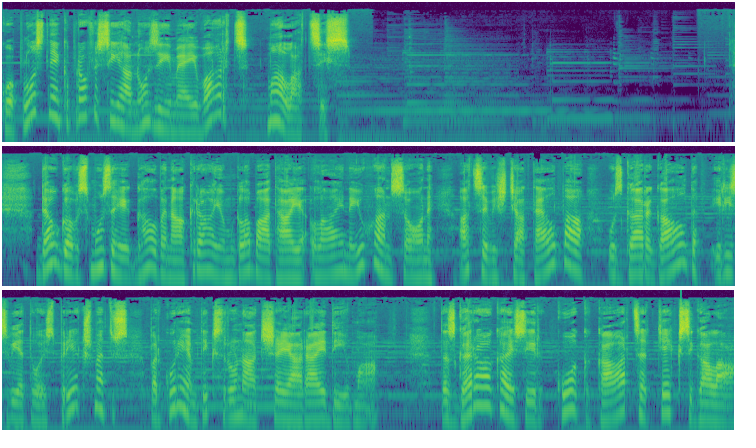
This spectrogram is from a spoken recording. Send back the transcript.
ko plosnieka profesijā nozīmēja vārds malacis. Daugavas muzeja galvenā krājuma glabātāja Laina Johansone atsevišķā telpā uz gara galda ir izvietojusi priekšmetus, par kuriem tiks runāts šajā raidījumā. Tas garākais ir koka kārts ar ķeksi galā,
